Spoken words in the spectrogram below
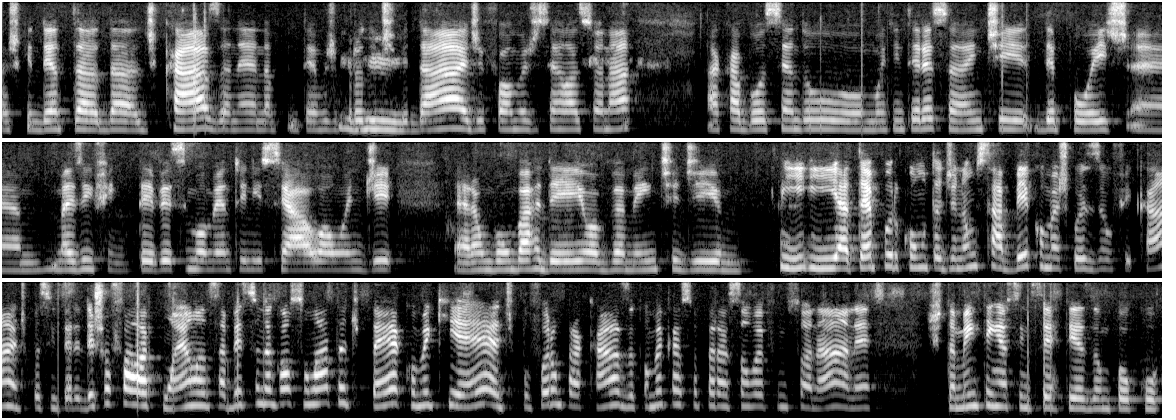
acho que dentro da, da, de casa, né, na, em termos de uhum. produtividade, uhum. formas de se relacionar, acabou sendo muito interessante depois, é, mas enfim, teve esse momento inicial onde era um bombardeio, obviamente, de e, e, até por conta de não saber como as coisas iam ficar, tipo assim, peraí, deixa eu falar com ela, saber se o negócio lá tá de pé, como é que é, tipo, foram para casa, como é que essa operação vai funcionar, né? Acho que também tem essa incerteza um pouco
